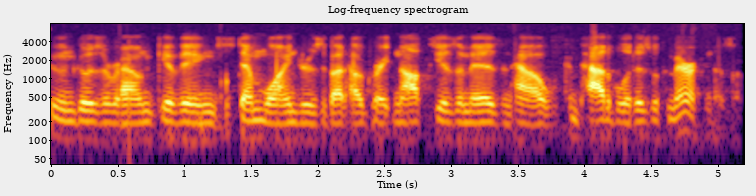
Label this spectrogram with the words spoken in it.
Kuhn, goes around giving stem winders about how great Nazism is and how compatible it is with Americanism.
